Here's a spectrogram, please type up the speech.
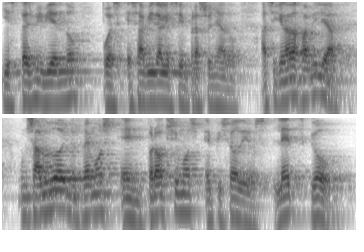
y estés viviendo pues esa vida que siempre has soñado. Así que nada familia, un saludo y nos vemos en próximos episodios. Let's go.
